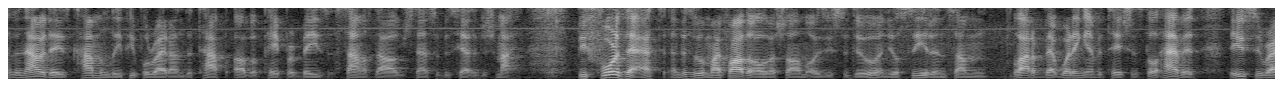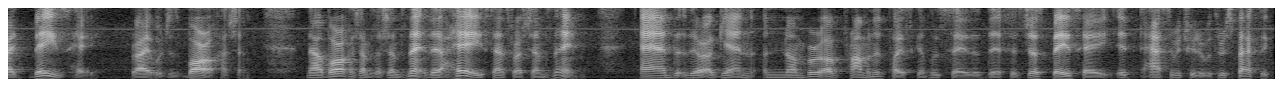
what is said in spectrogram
the, nowadays, commonly people write on the top of a paper, Beis Samach Dal, which stands for B'siyata Dishmaya. Before that, and this is what my father, alav hashalom, always used to do, and you'll see it in some, a lot of wedding invitations still have it, they used to write Beis Hey, right, which is Baruch Hashem. Now, Baruch Hashem is Hashem's name. The Hey stands for Hashem's name. And there are again a number of prominent Paiskim who say that if it's just Beis Hey, it has to be treated with respect. It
